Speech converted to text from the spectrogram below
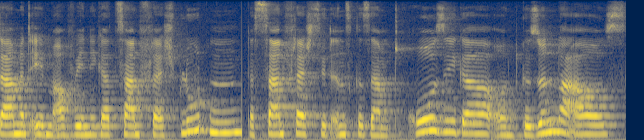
damit eben auch weniger Zahnfleischbluten. Das Zahnfleisch sieht insgesamt rosiger und gesünder aus.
